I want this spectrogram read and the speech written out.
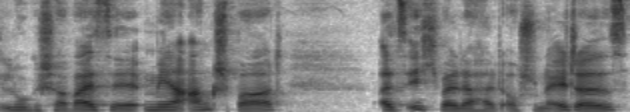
logischerweise mehr angespart als ich, weil der halt auch schon älter ist.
